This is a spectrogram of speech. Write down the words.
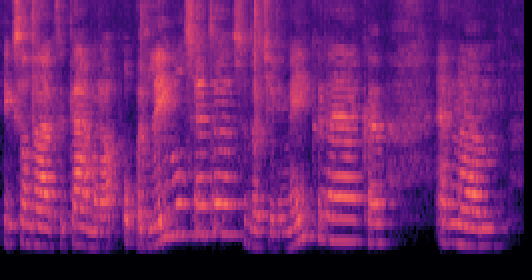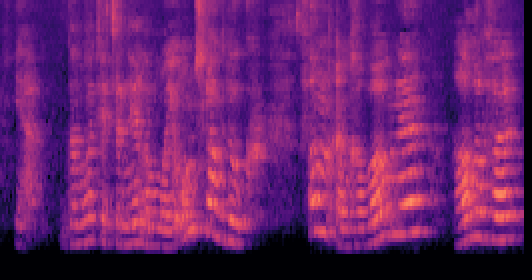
ik zal dadelijk de camera op het label zetten zodat jullie mee kunnen haken. En um, ja dan wordt dit een hele mooie omslagdoek van een gewone halve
